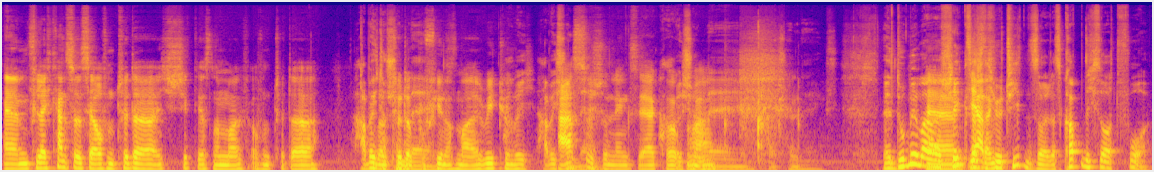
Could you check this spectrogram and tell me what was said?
Ähm, vielleicht kannst du das ja auf dem Twitter, ich schicke dir das nochmal auf dem Twitter, Habe ich doch schon Twitter-Profil nochmal retweeten. Hab ich, hab ich schon Hast du längst. schon längst, ja, guck schon mal. Hab ich schon. Wenn du mir mal Ähm, schickst, ja, dass ich dann- retweeten soll, das kommt nicht so oft vor.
